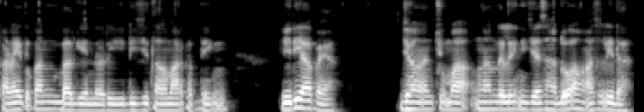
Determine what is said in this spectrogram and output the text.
Karena itu kan bagian dari digital marketing. Jadi apa ya? Jangan cuma ngandelin ijazah doang asli dah.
